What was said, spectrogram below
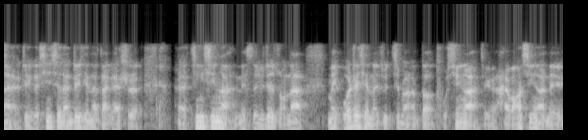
哎，这个新西兰这些呢，大概是呃金星啊，类似于这种。那美国这些呢，就基本上到土星啊，这个海王星啊，那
